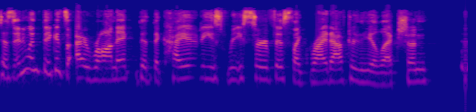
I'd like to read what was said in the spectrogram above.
Does anyone think it's ironic that the coyotes resurfaced like right after the election?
